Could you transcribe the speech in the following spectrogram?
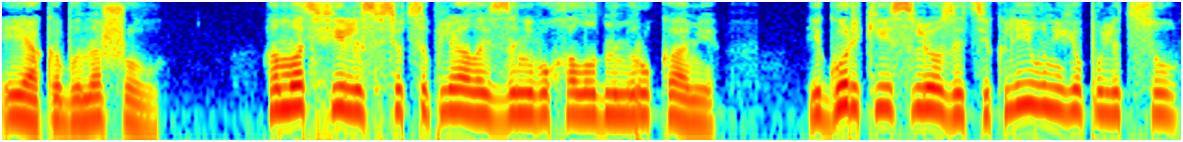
якобы нашел. А мать Филлис все цеплялась за него холодными руками, и горькие слезы текли у нее по лицу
